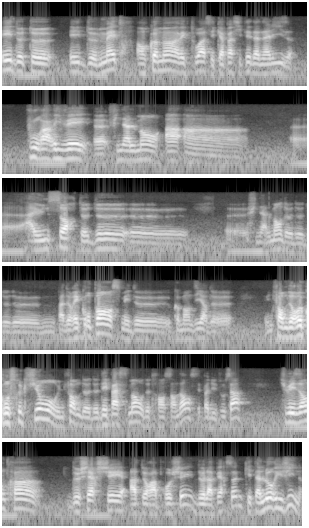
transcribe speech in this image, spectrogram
et de te et de mettre en commun avec toi ses capacités d'analyse pour arriver euh, finalement à un euh, à une sorte de euh, finalement de, pas de récompense mais de comment dire de une forme de reconstruction une forme de, dépassement ou de transcendance c'est pas du tout ça tu es en train de chercher à te rapprocher de la personne qui est à l'origine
